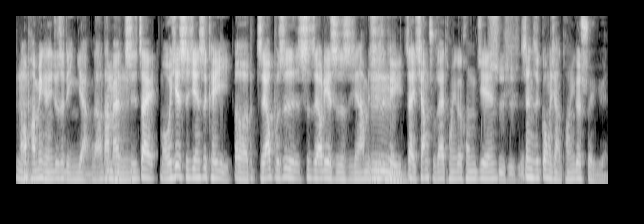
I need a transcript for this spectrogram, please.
然后旁边可能就是羚羊，然后他嗯们其实，在某一些时间是可以，呃，只要不是狮子要猎食的时间，它们其实可以嗯在相处在同一个空间，是是是甚至共享同一个水源。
